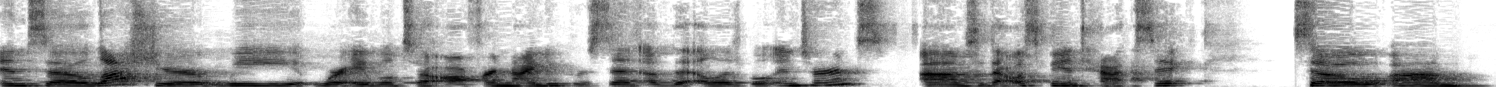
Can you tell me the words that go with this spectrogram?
And so last year, we were able to offer 90% of the eligible interns. Um, so that was fantastic. So um,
